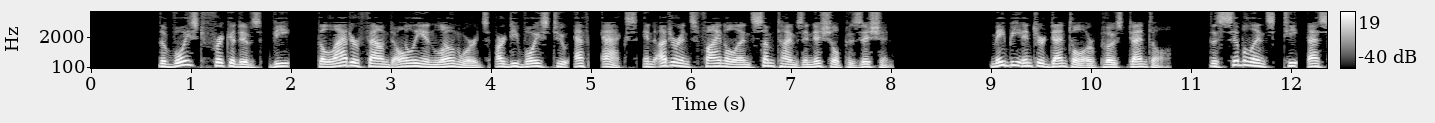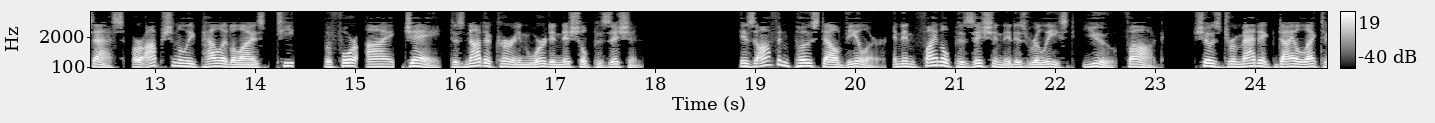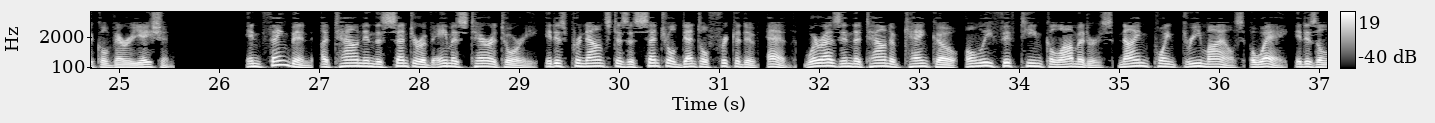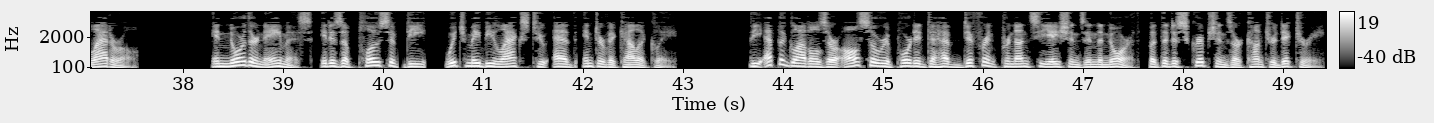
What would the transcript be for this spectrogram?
The voiced fricatives, v, the latter found only in loanwords are devoiced to f, x in utterance final and sometimes initial position. May be interdental or postdental. The sibilants t, ss, are optionally palatalized t, before i, j, does not occur in word initial position. Is often post-alveolar, and in final position it is released, u fog. Shows dramatic dialectical variation. In Fengbin, a town in the center of Amos territory, it is pronounced as a central dental fricative, eth, whereas in the town of Kanko, only 15 kilometers (9.3 miles) away, it is a lateral. In northern Amos, it is a plosive d, which may be lax to eth intervocalically. The epiglottals are also reported to have different pronunciations in the north, but the descriptions are contradictory.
